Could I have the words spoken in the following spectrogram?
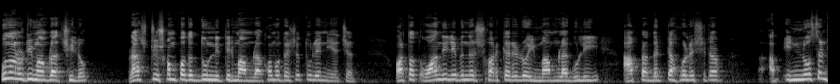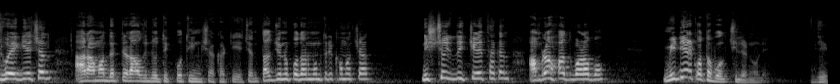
পনেরোটি মামলা ছিল। রাষ্ট্রীয় সম্পদের দুর্নীতির মামলা ক্ষমতা এসে তুলে নিয়েছেন। অর্থাৎ ওয়ান ইলেভেনের সরকারের ওই মামলাগুলি আপনাদেরটা হলে সেটা ইনোসেন্ট হয়ে গিয়েছেন আর আমাদেরটা রাজনৈতিক প্রতিহিংসা কাটিয়েছেন তার জন্য প্রধানমন্ত্রী ক্ষমা চাক নিশ্চয়ই যদি চেয়ে থাকেন আমরাও হাত বাড়াবো। মিডিয়ার কথা বলছিলেন উনি। জি।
